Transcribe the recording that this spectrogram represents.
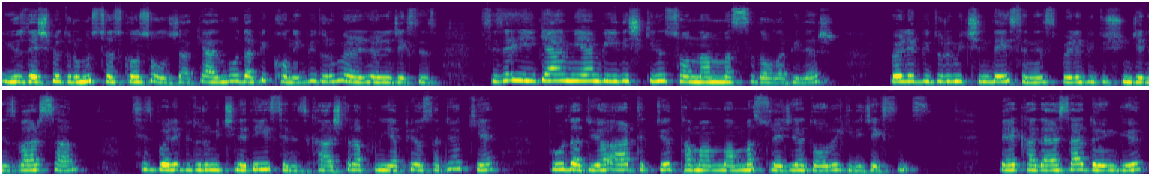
yüzleşme durumu söz konusu olacak. Yani burada bir konuyu, bir öğren- öğreneceksiniz. Size iyi gelmeyen bir ilişkinin sonlanması da olabilir. Böyle bir durum içindeyseniz, böyle bir düşünceniz varsa, siz böyle bir durum içinde değilseniz, karşı taraf bunu yapıyorsa diyor ki, burada diyor artık diyor tamamlanma sürecine doğru gideceksiniz. Ve kadersel döngü,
